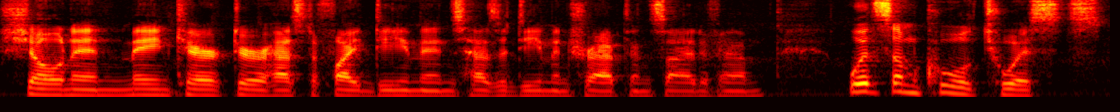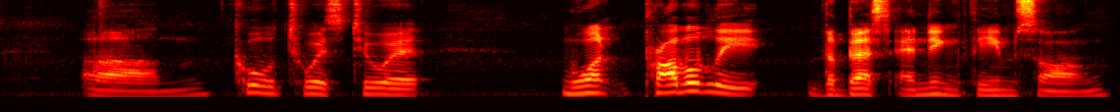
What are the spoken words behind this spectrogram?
shonen. Main character has to fight demons has a demon trapped inside of him with some cool twists um cool twist to it. One probably the best ending theme song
